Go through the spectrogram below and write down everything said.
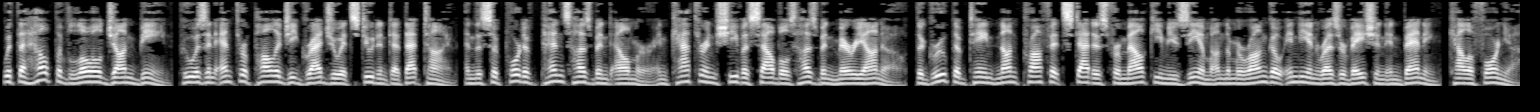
With the help of Lowell John Bean, who was an anthropology graduate student at that time, and the support of Penn's husband Elmer and Katherine Siva Saubel's husband Mariano, the group obtained nonprofit status for Malki Museum on the Morongo Indian Reservation in Banning, California.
